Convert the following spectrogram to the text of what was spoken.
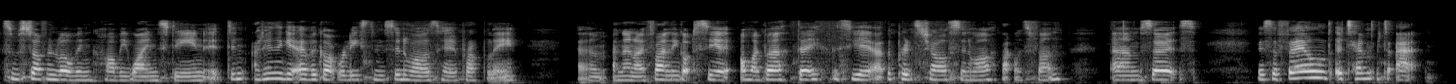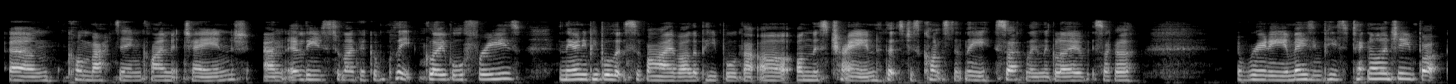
some stuff involving Harvey Weinstein. It didn't. I don't think it ever got released in cinemas here properly. Um, and then I finally got to see it on my birthday this year at the Prince Charles Cinema. That was fun. Um, so it's it's a failed attempt at um, combating climate change, and it leads to like a complete global freeze. And the only people that survive are the people that are on this train that's just constantly circling the globe. It's like a a really amazing piece of technology, but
